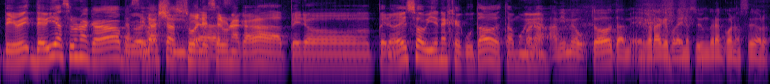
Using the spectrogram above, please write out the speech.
Debe- debía ser una cagada, porque Olaya cebollitas. suele ser una cagada, pero, pero eso bien ejecutado está muy bueno, bien. a mí me gustó, es verdad que por ahí no soy un gran conocedor.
